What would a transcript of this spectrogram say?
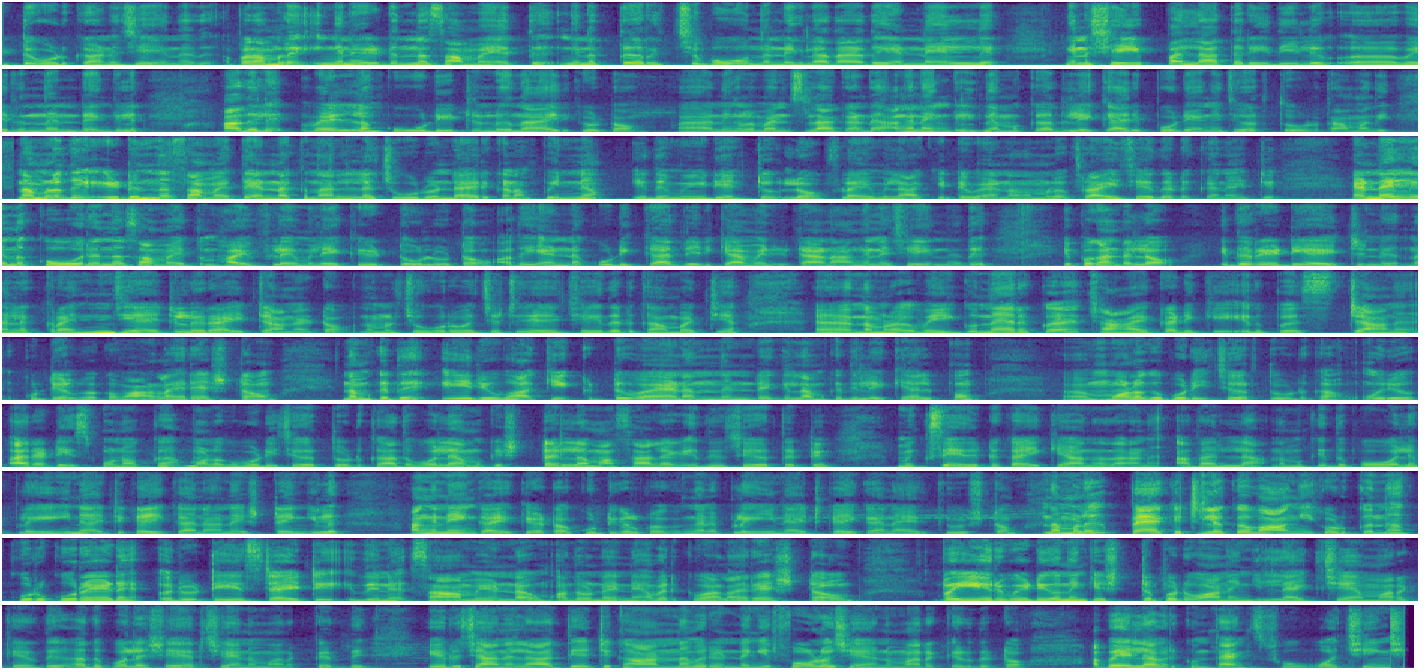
ഇട്ട് കൊടുക്കുകയാണ് ചെയ്യുന്നത്. അപ്പോൾ നമ്മൾ ഇങ്ങനെ ഇടുന്ന സമയത്ത് ഇങ്ങനെ തെറിച്ച് പോകുന്നുണ്ടെങ്കിൽ അതായത് എണ്ണയിൽ ഇങ്ങനെ ഷേപ്പ് അല്ലാത്ത രീതിയിൽ വരുന്നുണ്ടെങ്കിൽ അതിൽ വെള്ളം കൂടിയിട്ടുണ്ടെന്നായിരിക്കും കേട്ടോ. നിങ്ങൾ മനസ്സിലാക്കേണ്ടത്. അങ്ങനെയെങ്കിൽ നമുക്ക് അതിലേക്ക് അരിപ്പൊടി അങ്ങ് ചേർത്ത് കൊടുത്താൽ മതി. നമ്മളിത് ഇടുന്ന സമയത്ത് എണ്ണക്ക് നല്ല ചൂടുണ്ടായിരിക്കണം. പിന്നെ ഇത് മീഡിയം ടു ലോ ഫ്ലെയിമിലാക്കിയിട്ട് വേണം നമ്മൾ ഫ്രൈ ചെയ്തെടുക്കാനായിട്ട്. എണ്ണയിൽ നിന്ന് കോരുന്ന സമയത്തും ഹൈ ഫ്ലെയിമിലേക്ക് ഇട്ടുള്ളൂ കേട്ടോ അത് എണ്ണ കുടിക്കാതിരിക്കാൻ വേണ്ടിയിട്ടാണ് അങ്ങനെ ചെയ്യുന്നത്. ഇപ്പോൾ കണ്ടല്ലോ ഇത് റെഡി ആയിട്ടുണ്ട്. നല്ല ക്രഞ്ചി ആയിട്ടുള്ള ഒരു ഐറ്റമാണ് കേട്ടോ നമ്മൾ ചോറ് വെച്ചിട്ട് ചെയ്തെടുക്കാൻ പറ്റിയ നമ്മൾ വൈകുന്നേരമൊക്കെ ചായക്കടിക്ക് ഇത് ബെസ്റ്റാണ് കുട്ടികൾക്കൊക്കെ വളരെ ഇഷ്ടവും നമുക്കിത് എരിവാക്കിയിട്ട് വേണമെന്നുണ്ടെങ്കിൽ നമുക്കിതിലേക്ക് അല്പം മുളക് പൊടി ചേർത്ത് കൊടുക്കുക. ഒരു അര ടീസ്പൂണൊക്കെ മുളക് പൊടി ചേർത്ത് കൊടുക്കുക. അതുപോലെ നമുക്ക് ഇഷ്ടമുള്ള മസാല ഇത് ചേർത്തിട്ട് മിക്സ് ചെയ്തിട്ട് കഴിക്കാവുന്നതാണ്. അതല്ല നമുക്ക് ഇതുപോലെ പ്ലെയിൻ ആയിട്ട് കഴിക്കാനാണ് ഇഷ്ടമെങ്കിൽ അങ്ങനെയും കഴിക്കാം കേട്ടോ. കുട്ടികൾക്കൊക്കെ ഇങ്ങനെ പ്ലെയിൻ ആയിട്ട് കഴിക്കാനായിരിക്കും ഇഷ്ടം. നമ്മൾ പാക്കറ്റിലൊക്കെ വാങ്ങി കൊടുക്കുന്ന കുറുക്കുറയുടെ ഒരു ടേസ്റ്റായിട്ട് ഇതിന് സാമ്യം ഉണ്ടാവും. അതുകൊണ്ട് തന്നെ അവർക്ക് വളരെ ഇഷ്ടമാവും അപ്പോൾ ഈ ഒരു വീഡിയോ നിങ്ങൾക്ക് ഇഷ്ടപ്പെടുവാണെങ്കിൽ ലൈക്ക് ചെയ്യാൻ മറക്കരുത് അതുപോലെ ഷെയർ ചെയ്യാനും മറക്കരുത്. ഈ ഒരു ചാനൽ ആദ്യമായിട്ട് കാണുന്നവരുണ്ടെങ്കിൽ ഫോളോ ചെയ്യാനും മറക്കരുത് കേട്ടോ അപ്പോൾ എല്ലാവർക്കും താങ്ക്സ് ഫോർ വാച്ചിങ്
